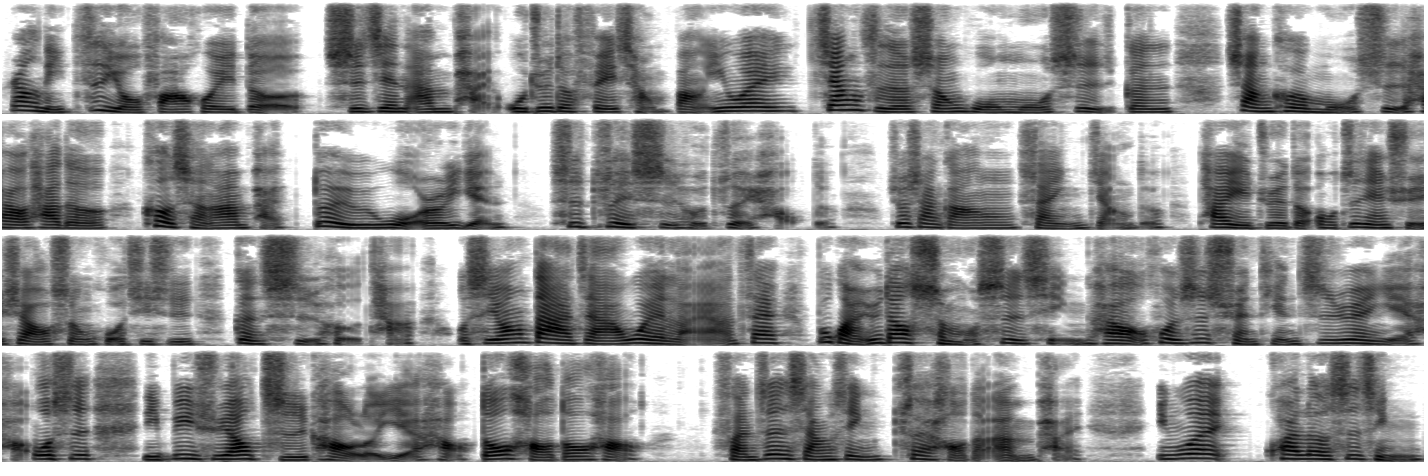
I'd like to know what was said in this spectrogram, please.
让你自由发挥的时间安排，我觉得非常棒。因为这样子的生活模式跟上课模式，还有他的课程安排，对于我而言是最适合、最好的。就像刚刚三英讲的，他也觉得哦，这间学校生活其实更适合他。我希望大家未来啊，在不管遇到什么事情，还有或者是选填志愿也好，或是你必须要职考了也好，都好都好，反正相信最好的安排。因为快乐事情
